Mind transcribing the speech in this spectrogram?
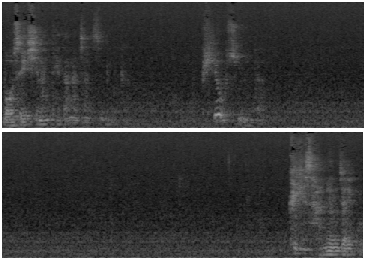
모세의 신은 대단하지 않습니까? 필요 없습니다. 그게 사명자의 돼요.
